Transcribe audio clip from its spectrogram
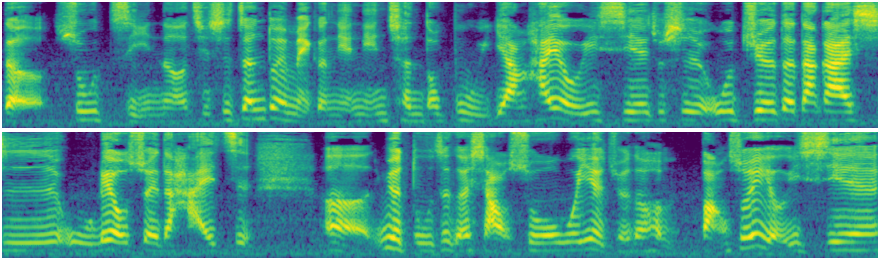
的书籍呢，其实针对每个年龄层都不一样，还有一些就是我觉得大概十五六岁的孩子，呃，阅读这个小说我也觉得很棒，所以有一些。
